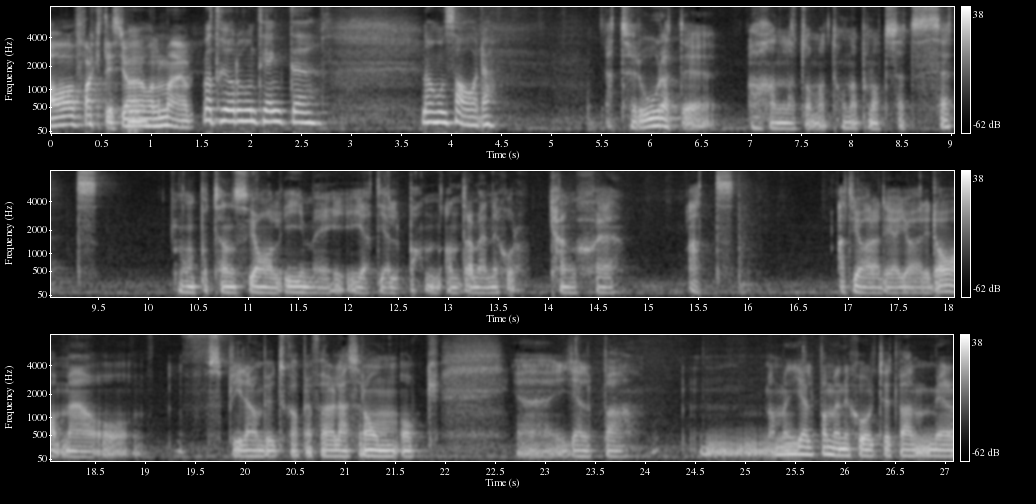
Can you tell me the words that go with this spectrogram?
Ja, faktiskt. Jag mm. håller med. Vad tror du hon tänkte när hon sa det? Jag tror att det har handlat om att hon har på något sätt sett någon potential i mig i att hjälpa andra människor. Kanske att, att göra det jag gör idag med att sprida de budskapen jag föreläser om och eh, hjälpa, Mm, ja, men hjälpa människor till ett väl, mer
